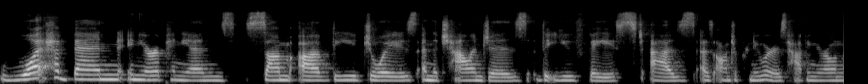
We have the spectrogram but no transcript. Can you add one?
what have been in your opinions some of the joys and the challenges that you faced as as entrepreneurs having your own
